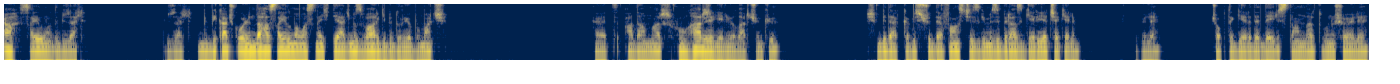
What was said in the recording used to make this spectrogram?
Ah sayılmadı güzel. Güzel. Bir, birkaç golün daha sayılmamasına ihtiyacımız var gibi duruyor bu maç. Evet adamlar hunharca geliyorlar çünkü. Şimdi bir dakika biz şu defans çizgimizi biraz geriye çekelim. Böyle. Çok da geride değil standart. Bunu şöyle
